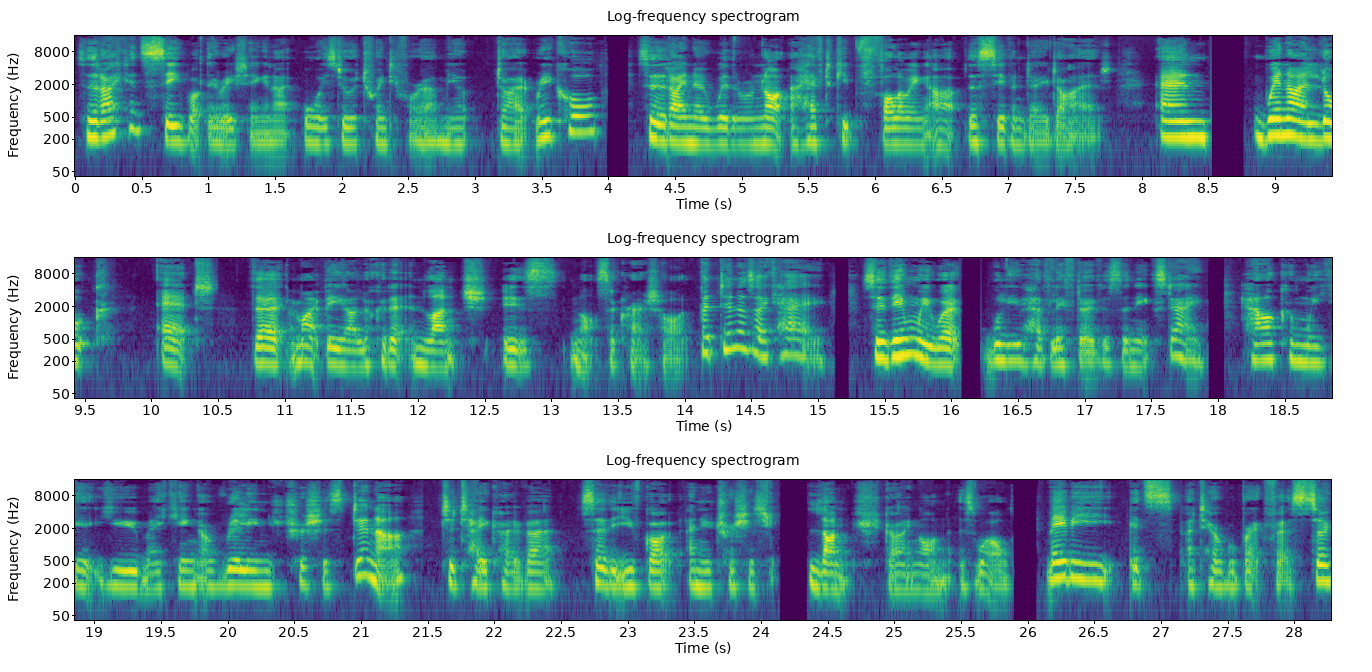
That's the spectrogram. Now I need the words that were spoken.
so that I can see what they're eating. And I always do a 24 hour meal diet recall so that I know whether or not I have to keep following up the seven day diet. And when I look at the, it might be I look at it and lunch is not so crash hot, but dinner's okay. So then we work, will you have leftovers the next day? How can we get you making a really nutritious dinner to take over so that you've got a nutritious lunch going on as well? Maybe it's a terrible breakfast. So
